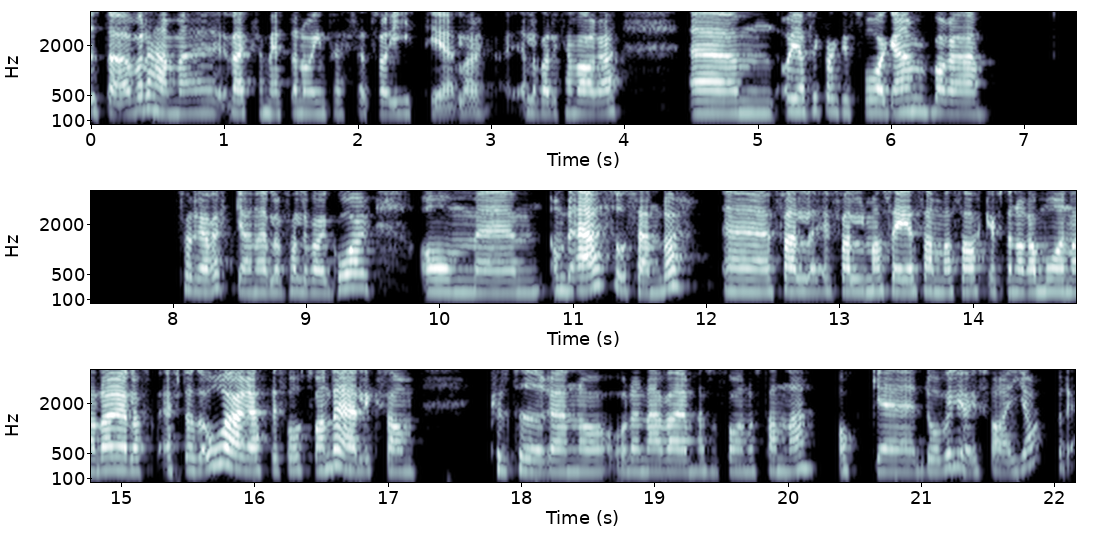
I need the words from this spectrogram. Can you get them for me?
utöver det här med verksamheten och intresset för IT eller, eller vad det kan vara. Um, och jag fick faktiskt frågan bara förra veckan eller om det var igår om, ehm, om det är så sen då Eh, ifall, man säger samma sak efter några månader eller efter ett år, att det fortfarande är liksom kulturen och, och den här värmen som får en att stanna. Och eh, då vill jag ju svara ja på det.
